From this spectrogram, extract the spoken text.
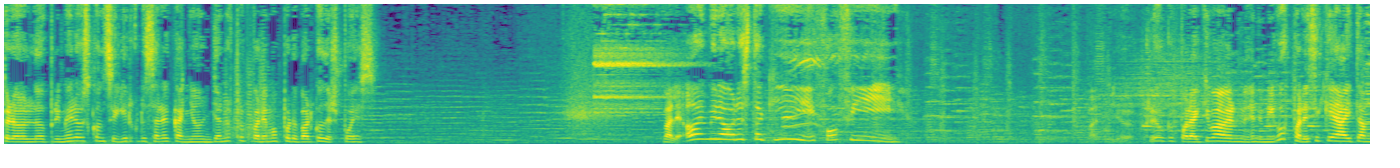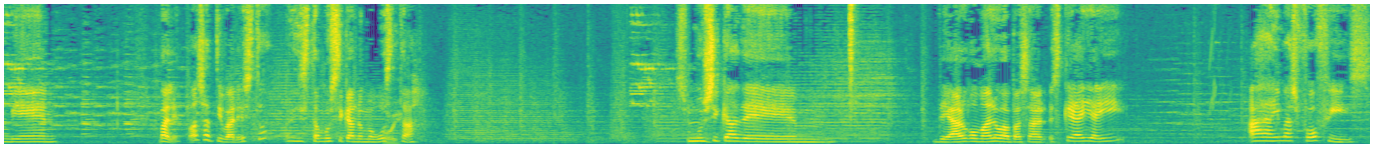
Pero lo primero es conseguir cruzar el cañón. Ya nos preocuparemos por el barco después. Vale. ¡Ay, mira, ahora está aquí! ¡Fofi! Vale, yo creo que por aquí va a haber enemigos. Parece que hay también... Vale, vamos a activar esto. Esta música no me gusta. Es música de... De algo malo va a pasar. Es que hay ahí... Ah, hay más fofis.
